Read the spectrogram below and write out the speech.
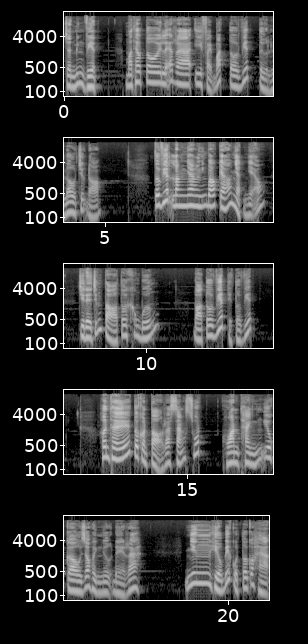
Trần Minh Việt, mà theo tôi lẽ ra y phải bắt tôi viết từ lâu trước đó. Tôi viết lăng nhăng những báo cáo nhạt nhẽo, chỉ để chứng tỏ tôi không bướng. Bảo tôi viết thì tôi viết. Hơn thế, tôi còn tỏ ra sáng suốt, hoàn thành những yêu cầu do Huỳnh Ngự đề ra. Nhưng hiểu biết của tôi có hạn,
